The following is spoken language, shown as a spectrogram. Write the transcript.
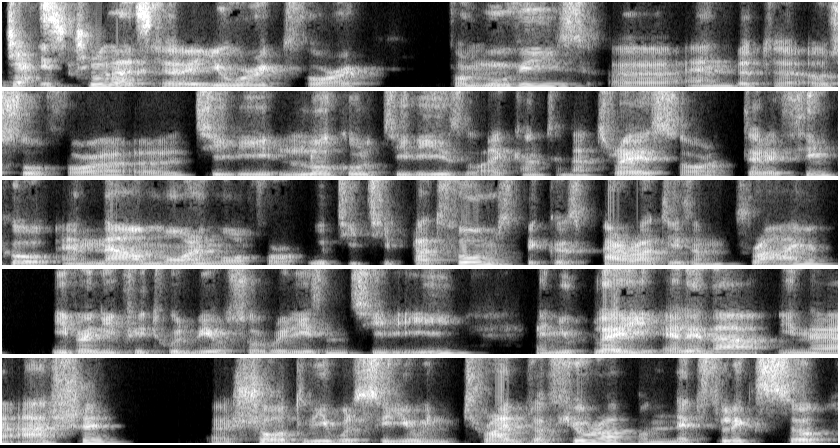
just it's true that uh, you worked for for movies uh, and but uh, also for uh, TV, local TVs like Antena Tres or Telecinco, and now more and more for OTT platforms because Parot is on Prime, even if it will be also released on TVE. And you play Elena in uh, Hache. Uh, shortly, we'll see you in Tribes of Europe on Netflix. So,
